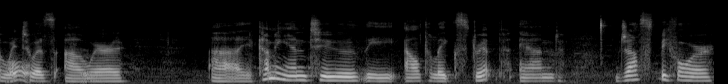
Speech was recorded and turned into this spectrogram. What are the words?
uh, which Oh, was uh, good. where uh, you're coming into the Alta Lake Strip, and just before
